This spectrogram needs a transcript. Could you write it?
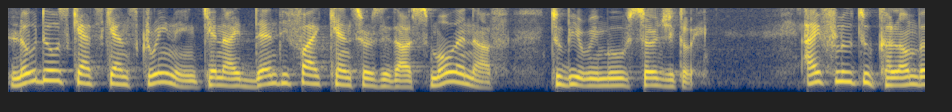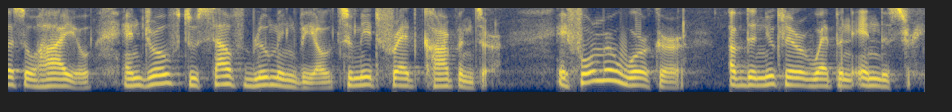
Low dose CAT scan screening can identify cancers that are small enough to be removed surgically. I flew to Columbus, Ohio, and drove to South Bloomingville to meet Fred Carpenter, a former worker of the nuclear weapon industry.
